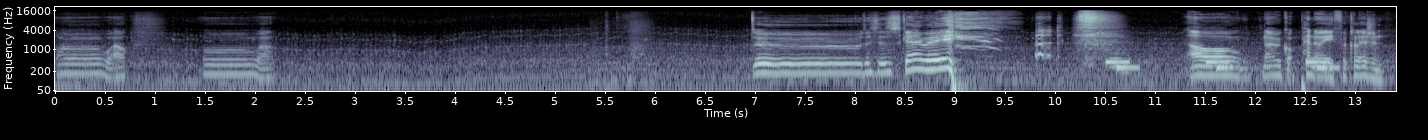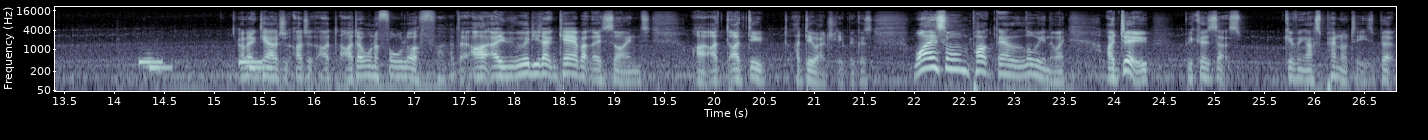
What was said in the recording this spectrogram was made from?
oh wow oh wow Dude, this is scary. oh, no, we've got penalty for collision. I don't care. I, just, I, just, I, I don't want to fall off. I, I, really don't care about those signs. I, I, I do. I do actually because why is someone parked their lorry in the way? I do because that's giving us penalties. But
